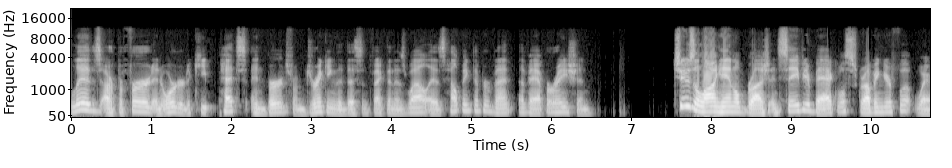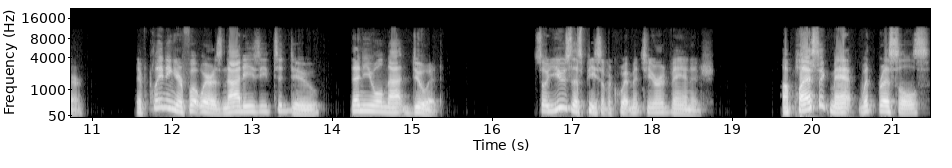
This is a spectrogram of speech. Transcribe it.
Lids are preferred in order to keep pets and birds from drinking the disinfectant as well as helping to prevent evaporation. Choose a long handled brush and save your back while scrubbing your footwear. If cleaning your footwear is not easy to do, then you will not do it. So use this piece of equipment to your advantage. A plastic mat with bristles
